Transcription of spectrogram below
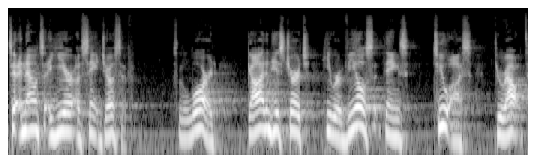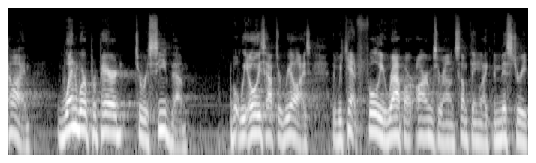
to announce a year of St. Joseph. So the Lord, God and His church, He reveals things to us throughout time when we're prepared to receive them. But we always have to realize that we can't fully wrap our arms around something like the mystery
